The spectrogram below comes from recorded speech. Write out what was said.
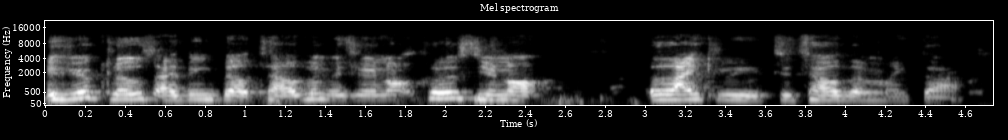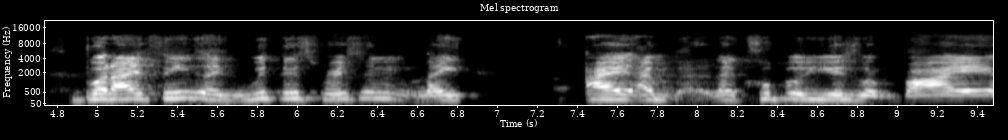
if you're close, I think they'll tell them. If you're not close, you're not likely to tell them like that. But I think like with this person, like I I'm like a couple of years went by.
